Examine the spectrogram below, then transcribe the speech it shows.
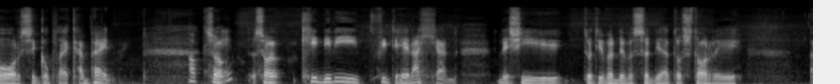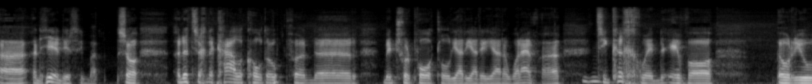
o'r single player campaign. Okay. So, so cyn i fi ffindio hyn allan, nes i dod i fyny fy syniad o stori uh, yn hyn i'r thing ma. So, yn ytrach na cael y cold open, yr er, mynd trwy'r portal, yari, yari, yari, whatever, mm -hmm. ti'n cychwyn efo mewn rhyw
